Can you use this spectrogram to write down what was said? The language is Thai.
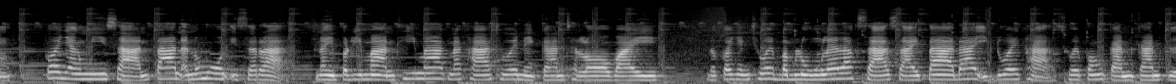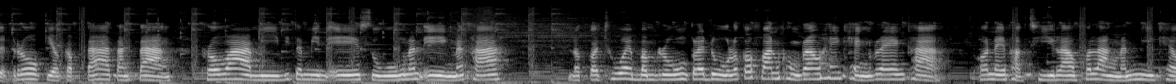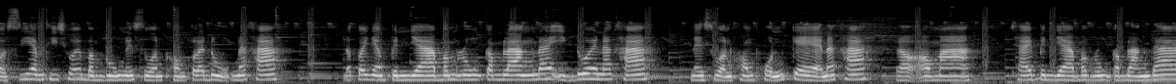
ก็ยังมีสารต้านอนุมูลอิสระในปริมาณที่มากนะคะ ช่วยในการชะลอวัย แล้วก็ยังช่วยบำรุงและรักษาสายตาได้อีกด้วยค่ะ ช่วยป้องกันการเกิดโรคเกี่ยวกับตาต่างๆ เพราะว่ามีวิตามิน A สูงนั่นเองนะคะ แล้วก็ช่วยบำรุงกระดูกแล้วก็ฟันของเราให้แข็งแรงค่ะ เพราะในผักชีลาวฝรั่งนั้นมีแคลเซียมที่ช่วยบำรุงในส่วนของกระดูกนะคะ แล้วก็ยังเป็นยาบำรุงกำลังได้อีกด้วยนะคะ ในส่วนของผลแก่นะคะ เราเอามาใช้เป็นยาบำรุงกำลังได้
